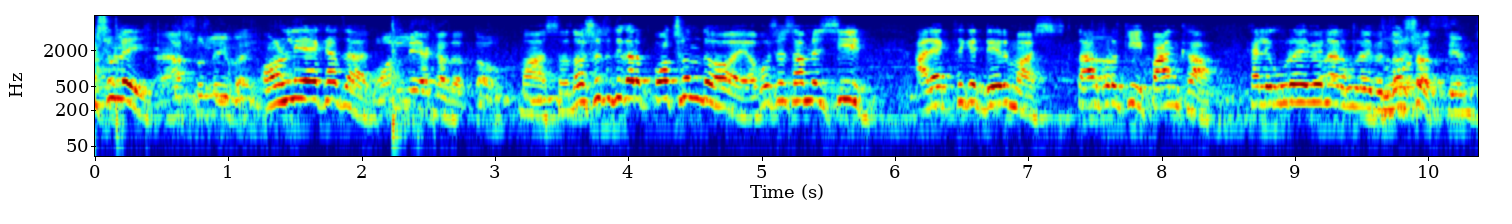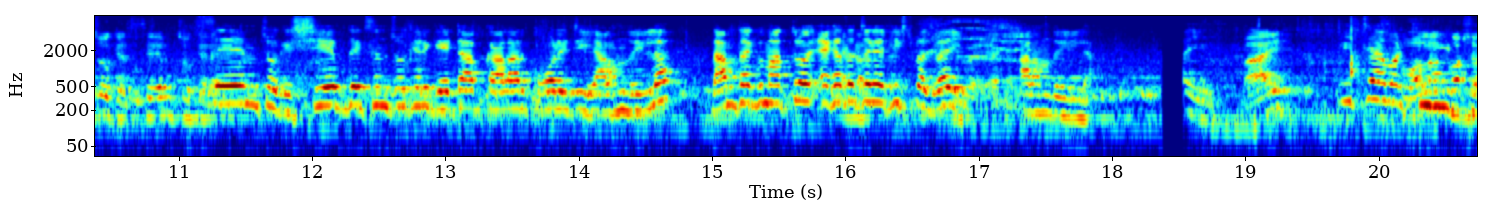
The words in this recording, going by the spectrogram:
আসলেই? হ্যাঁ, আসলেই ভাই। অনলি এক হাজার? অনলি এক হাজার তাও। মাস দর্শক যদি কারও পছন্দ হয় অবশ্যই সামনে শীত আর এক থেকে দেড় মাস। তারপরে কি পাংখা? খালি উড়াইবেন আর উড়াইবেন। দর্শক সেম চোখের সেম চোখের সেম চোখে শেপ দেখছেন চোখের গেট আপ কালার কোয়ালিটি আলহামদুলিল্লাহ। দাম থাকবে মাত্র এক হাজার টাকায় ফিক্সড প্রাইস ভাই। আলহামদুলিল্লাহ। ভাই ভাই এটা আবার কি ভাই? কষে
